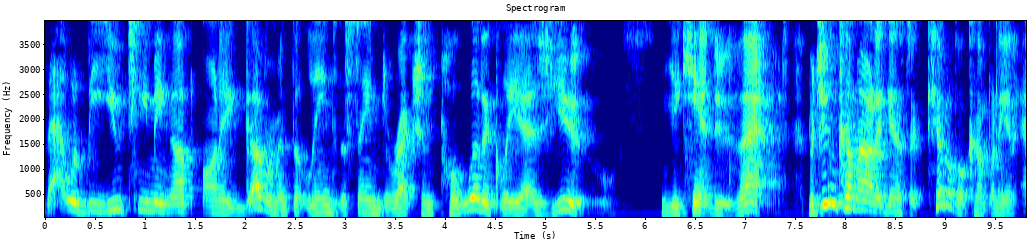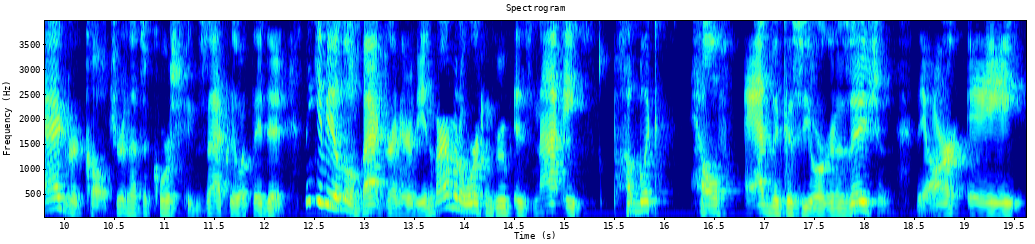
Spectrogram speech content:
that would be you teaming up on a government that leans the same direction politically as you. you can't do that. But you can come out against a chemical company in agriculture, and that's, of course, exactly what they did. Let me give you a little background here. The Environmental Working Group is not a public health advocacy organization, they are a,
